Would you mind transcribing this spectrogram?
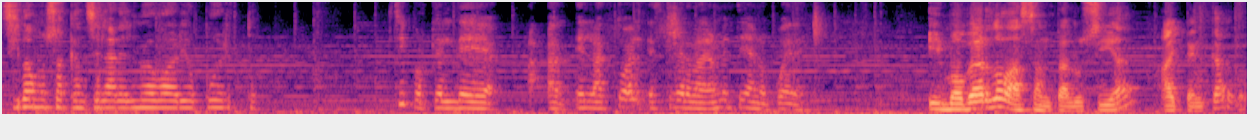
si vamos a cancelar el nuevo aeropuerto? Sí, porque el de el actual es que verdaderamente ya no puede. Y moverlo a Santa Lucía, ahí te encargo.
